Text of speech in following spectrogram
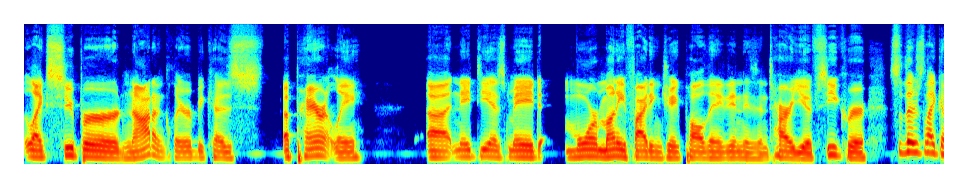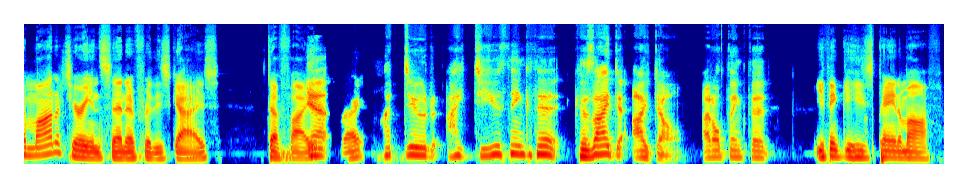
like super not unclear because apparently uh, Nate Diaz made more money fighting Jake Paul than he did in his entire UFC career. So there's like a monetary incentive for these guys to fight, Yeah. right? But, dude, I do you think that? Because I, d- I don't. I don't think that. You think he's paying him off?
